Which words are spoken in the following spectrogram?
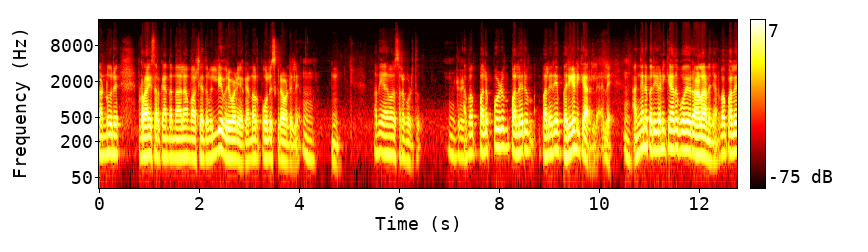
കണ്ണൂർ പിണറായി സർക്കാരിന്റെ നാലാം വാർഷികത്തിൽ വലിയ പരിപാടിയാണ് കണ്ണൂർ പോലീസ് ഗ്രൗണ്ടിൽ അത് ഞാൻ അവസരം കൊടുത്തു. അപ്പം അപ്പോൾ പലപ്പോഴും പലരും പലരെയും പരിഗണിക്കാറില്ല അല്ലേ? അങ്ങനെ പരിഗണിക്കാതെ പോയ ഒരാളാണ് ഞാൻ. അപ്പോൾ പല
